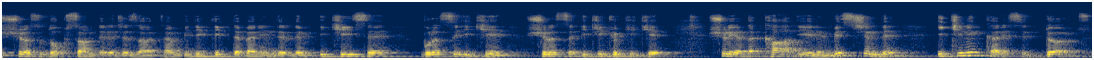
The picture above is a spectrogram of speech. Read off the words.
şurası 90 derece zaten. Bir diklik de ben indirdim. 2 ise burası 2. Şurası 2 kök 2. Şuraya da k diyelim biz. Şimdi 2'nin karesi 4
